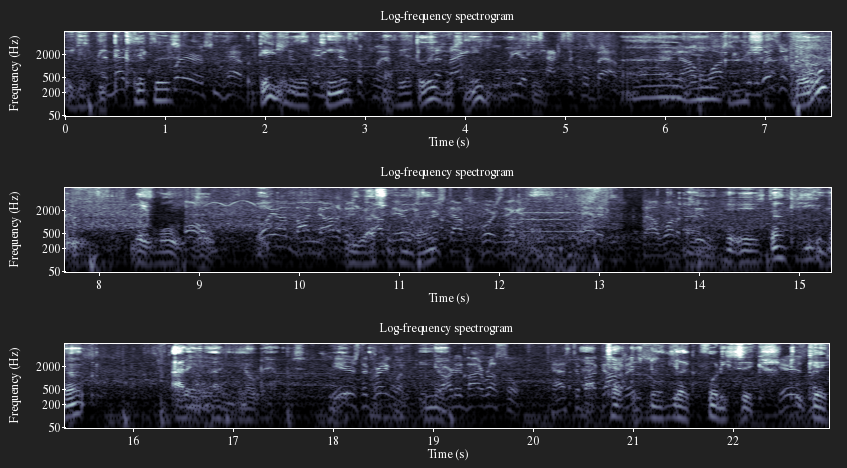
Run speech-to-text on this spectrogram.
We just beat the Clippers, but they New Look team. Now we have the Lakers New Look team. I am kind of shocked. Whoa. Wait, whoa, whoa. Wait. Lee Russell can dunk. Um, his dunk, he can dunk. I didn't, I didn't know that was. Here's the great one. No. Guarded by Russell. Pass to I checked this. He like 46, Here's 2K.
